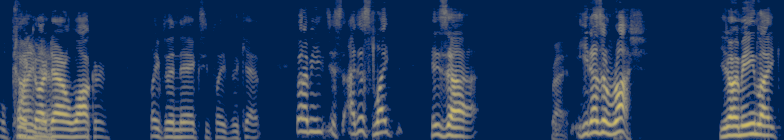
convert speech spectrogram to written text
point Kinda. guard Darrell Walker, played for the Knicks. He played for the Cavs. But I mean, just I just liked his. uh Right. He doesn't rush. You know what I mean? Like,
